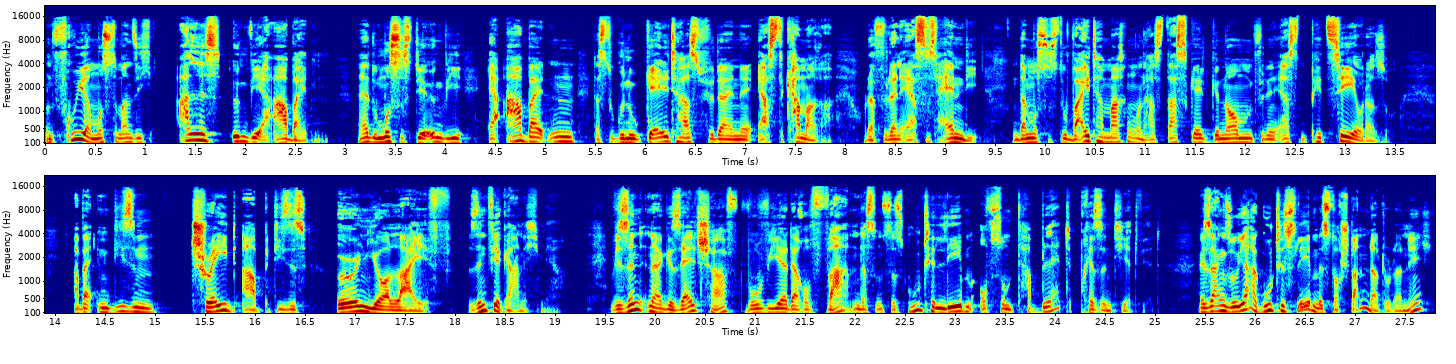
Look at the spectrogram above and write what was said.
Und früher musste man sich alles irgendwie erarbeiten. Ne, du musstest dir irgendwie erarbeiten, dass du genug Geld hast für deine erste Kamera oder für dein erstes Handy. Und dann musstest du weitermachen und hast das Geld genommen für den ersten PC oder so. Aber in diesem Trade-up, dieses Earn Your Life, sind wir gar nicht mehr. Wir sind in einer Gesellschaft, wo wir darauf warten, dass uns das gute Leben auf so einem Tablett präsentiert wird. Wir sagen so, ja, gutes Leben ist doch Standard, oder nicht?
